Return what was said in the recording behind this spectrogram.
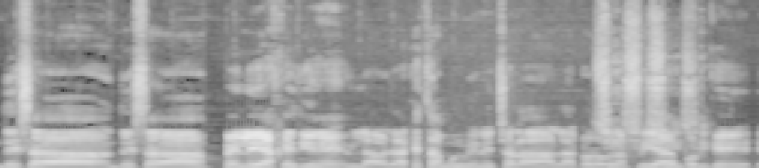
de, esa, de esas peleas que tiene, la verdad es que está muy bien hecha la, coreografía porque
